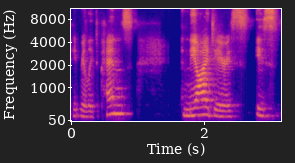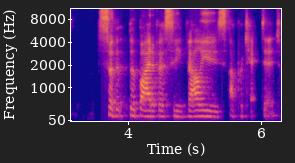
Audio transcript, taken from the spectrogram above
It really depends. And the idea is, is so that the biodiversity values are protected.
